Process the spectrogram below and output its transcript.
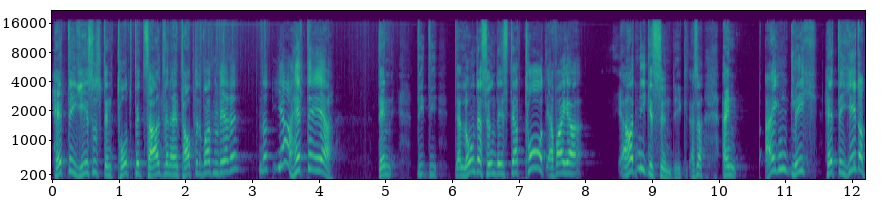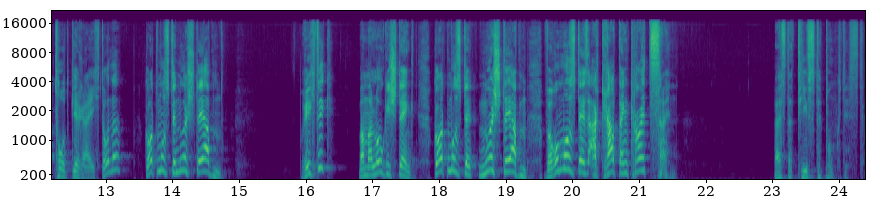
Hätte Jesus den Tod bezahlt, wenn er enthauptet worden wäre? Na, ja, hätte er. Denn die, die, der Lohn der Sünde ist der Tod. Er war ja, er hat nie gesündigt. Also ein, eigentlich hätte jeder Tod gereicht, oder? Gott musste nur sterben. Richtig? Wenn man logisch denkt. Gott musste nur sterben. Warum musste es gerade ein Kreuz sein? Weil es der tiefste Punkt ist.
